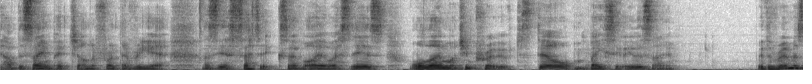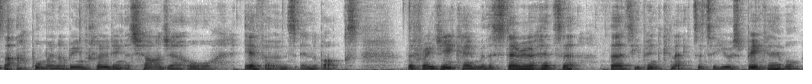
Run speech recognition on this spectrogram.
have the same picture on the front every year as the aesthetics of iOS is, although much improved, still basically the same. With the rumours that Apple may not be including a charger or earphones in the box, the 3G came with a stereo headset, 30 pin connector to USB cable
